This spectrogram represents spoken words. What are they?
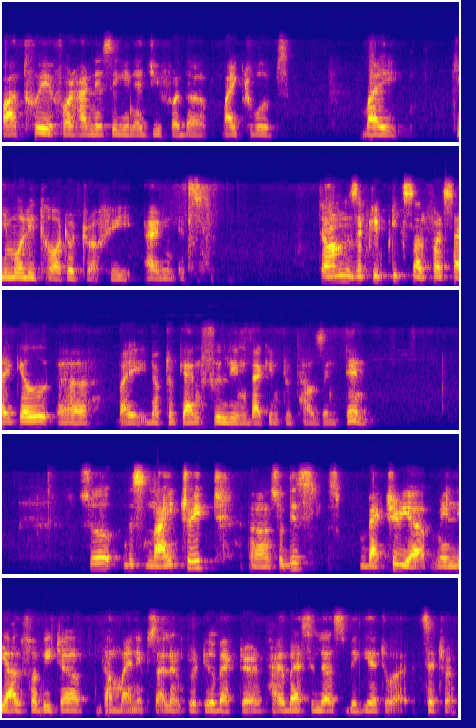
pathway for harnessing energy for the microbes by chemolithoautotrophy, and it's termed as a cryptic sulfur cycle uh, by Dr. Canfield in back in 2010. So this nitrate, uh, so this bacteria, mainly alpha, beta, gamma, and epsilon, proteobacter, thiobacillus, beggiatoa, etc.,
